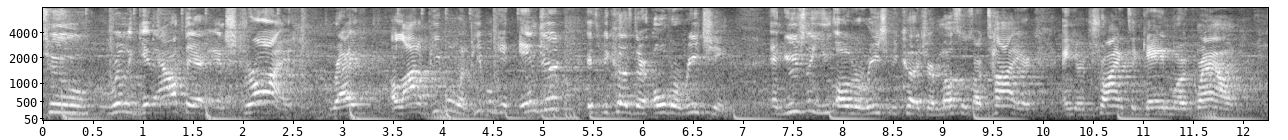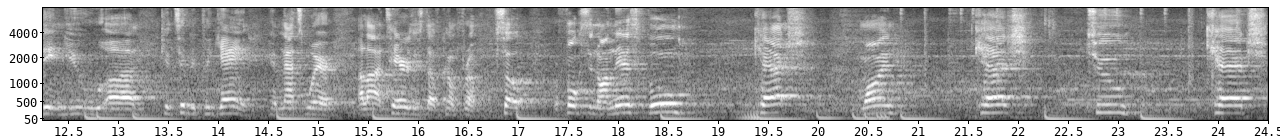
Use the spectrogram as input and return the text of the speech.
to really get out there and stride, right? A lot of people, when people get injured, it's because they're overreaching. And usually you overreach because your muscles are tired and you're trying to gain more ground than you uh, can typically gain. And that's where a lot of tears and stuff come from. So we're focusing on this, boom, catch, one, catch, two, catch,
